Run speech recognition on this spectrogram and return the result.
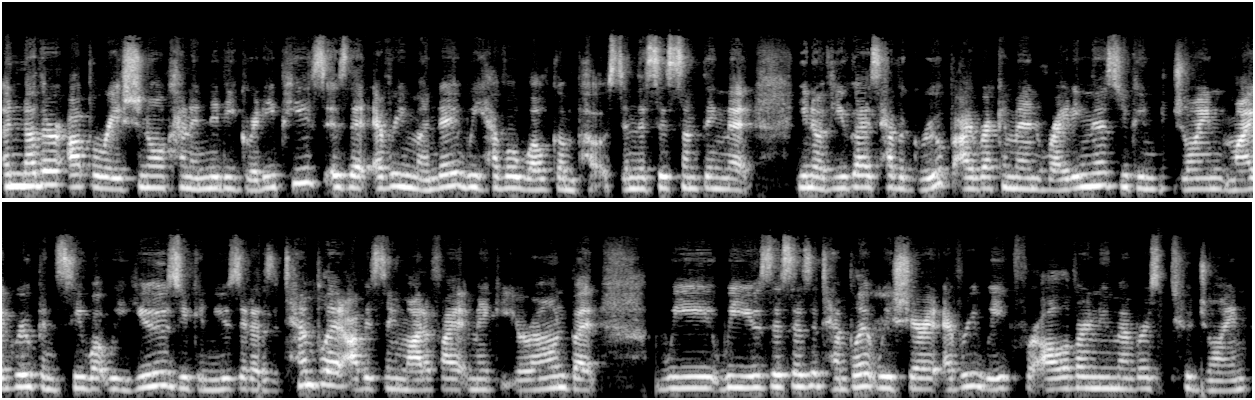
Another operational kind of nitty gritty piece is that every Monday we have a welcome post. And this is something that, you know, if you guys have a group, I recommend writing this. You can join my group and see what we use. You can use it as a template, obviously modify it make it your own, but we we use this as a template. We share it every every week for all of our new members to join.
